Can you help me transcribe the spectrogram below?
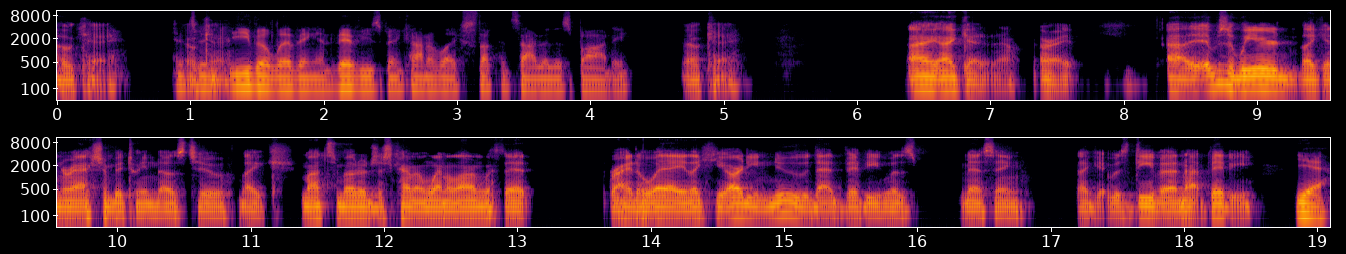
Okay. And it's Okay. been Diva living, and Vivi's been kind of like stuck inside of this body. Okay. I I get it now. All right. Uh, it was a weird like interaction between those two. Like Matsumoto just kind of went along with it right away. Like he already knew that Vivi was missing. Like it was Diva, not Vivi. Yeah.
